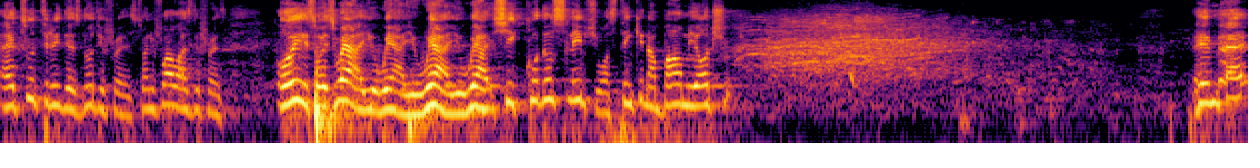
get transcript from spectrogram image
uh, two, three days, no difference. 24 hours difference. Oh, so it's where are you? Where are you? Where are you? Where? Are She couldn't sleep. She was thinking about me all through. Amen.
